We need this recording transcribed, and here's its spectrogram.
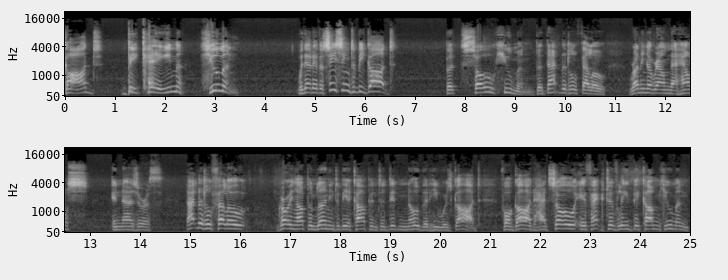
God became human without ever ceasing to be God, but so human that that little fellow running around the house in Nazareth, that little fellow growing up and learning to be a carpenter, didn't know that he was God, for God had so effectively become human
